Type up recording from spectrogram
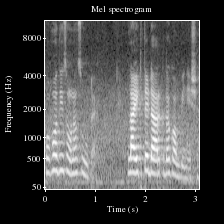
ਬਹੁਤ ਹੀ ਸੋਹਣਾ ਸੂਟ ਹੈ। ਲਾਈਟ ਤੇ ਡਾਰਕ ਦਾ ਕੰਬੀਨੇਸ਼ਨ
